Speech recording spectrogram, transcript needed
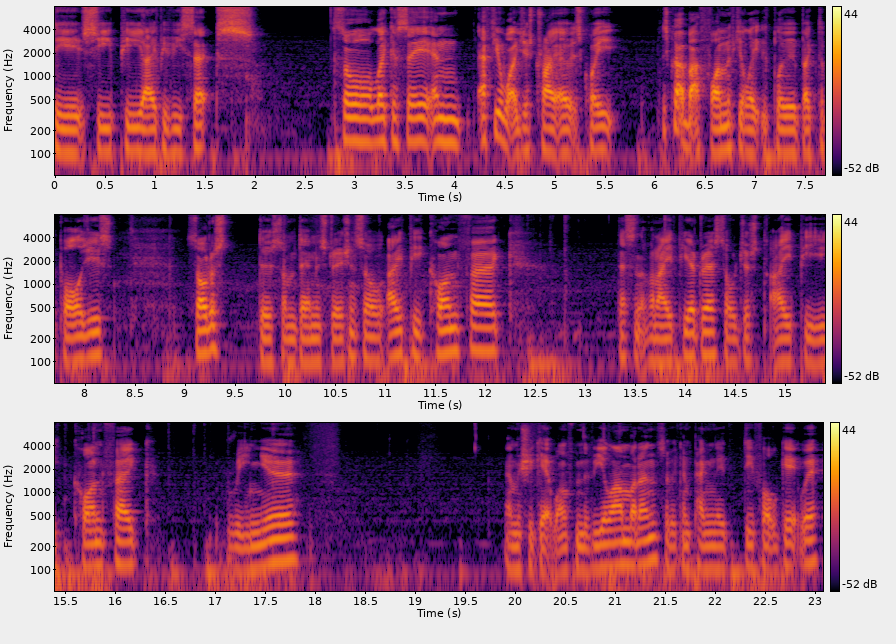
DHCP IPv6. So, like I say, and if you want to just try it out, it's quite it's quite a bit of fun if you like to play with big topologies. So I'll just do some demonstration. So IP config, this isn't an IP address, so I'll just IP config, renew, and we should get one from the VLAN we're in, so we can ping the default gateway.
